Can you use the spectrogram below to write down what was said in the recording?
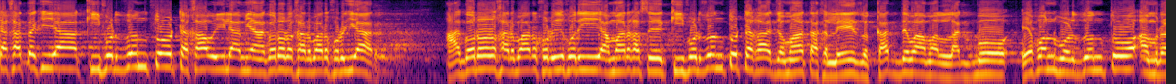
টাকা তাকিয়া কি পর্যন্ত টাকা হইলে আমি আগরের কারবার করিয়ার আগরের কারবার করি করি আমার কাছে কি পর্যন্ত টাকা জমা থাকলে জকাত দেওয়া আমার লাগবো? এখন পর্যন্ত আমরা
